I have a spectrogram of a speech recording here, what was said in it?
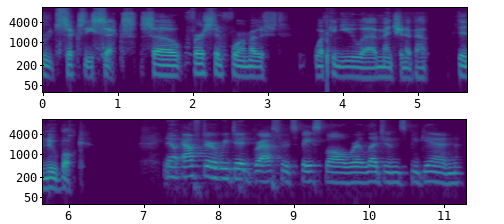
Route 66. So, first and foremost, what can you uh, mention about the new book? You know, after we did Grassroots Baseball, where legends begin,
